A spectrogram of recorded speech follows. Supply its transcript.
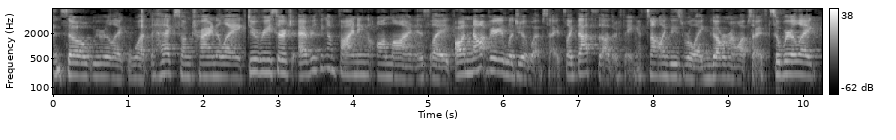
and so we were like, what the heck? So I'm trying to like do research everything I'm finding online is like on not very legit websites. Like that's the other thing. It's not like these were like government websites. So we're like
